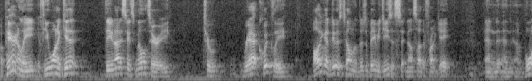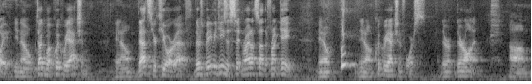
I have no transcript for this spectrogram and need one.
apparently, if you want to get the United States military to react quickly, all you got to do is tell them that there's a baby Jesus sitting outside the front gate. And, and, and boy, you know, talk about quick reaction. You know, that's your QRF. There's baby Jesus sitting right outside the front gate. You know, boop, you know, quick reaction force. They're, they're on it. Um,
